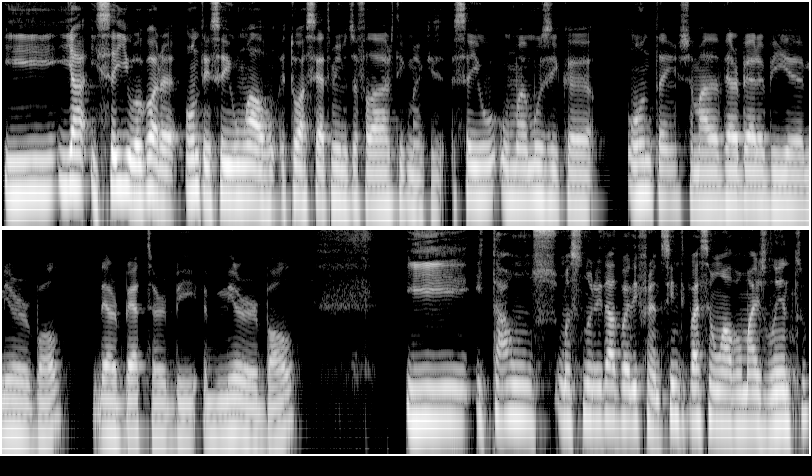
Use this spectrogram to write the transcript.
E, e, ah, e saiu agora, ontem saiu um álbum, estou há 7 minutos a falar de Arctic Monkeys, saiu uma música ontem chamada There Better Be a Mirror Ball There Better Be a Mirror Ball. E está um, uma sonoridade bem diferente. Sinto que vai ser um álbum mais lento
